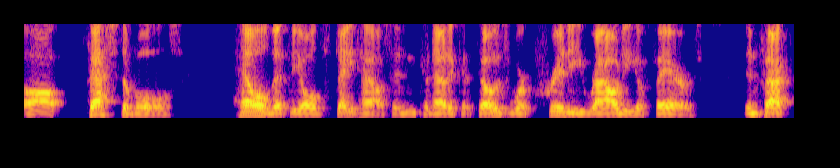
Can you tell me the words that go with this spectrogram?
uh, festivals held at the old state house in connecticut those were pretty rowdy affairs in fact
